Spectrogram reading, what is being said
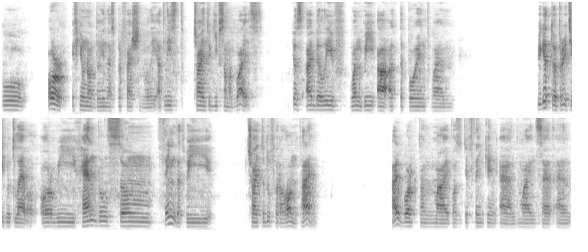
who or if you're not doing this professionally at least trying to give some advice. Because i believe when we are at the point when we get to a pretty good level or we handle some thing that we tried to do for a long time i worked on my positive thinking and mindset and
